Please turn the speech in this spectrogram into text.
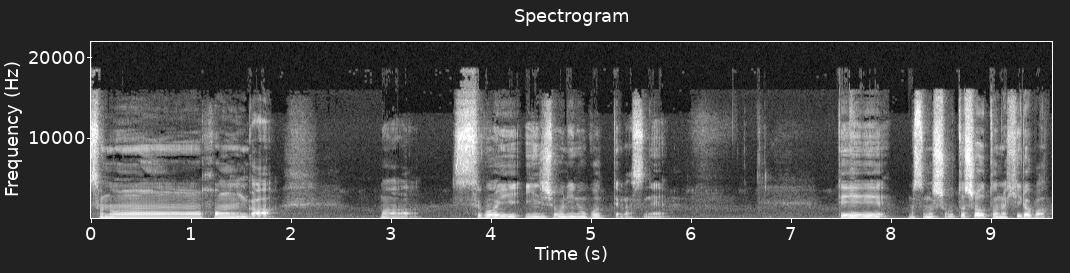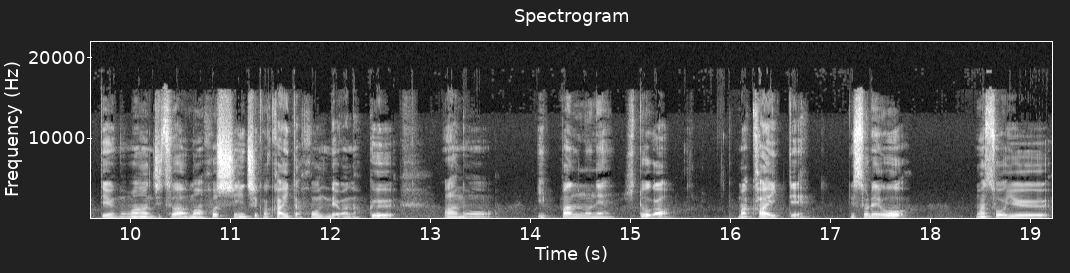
その本がまあすごい印象に残ってますね。でそのショートショートの広場っていうのは実はまあ星新一が書いた本ではなくあの一般のね人がまあ書いてでそれをまあそういう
